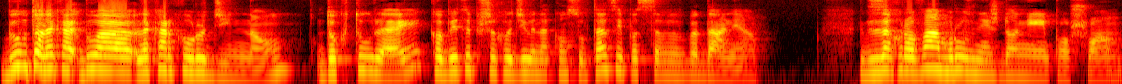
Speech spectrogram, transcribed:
Był to leka była lekarką rodzinną, do której kobiety przychodziły na konsultacje i podstawowe badania. Gdy zachorowałam, również do niej poszłam,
